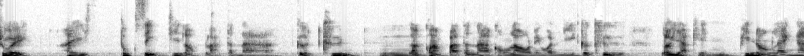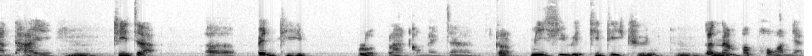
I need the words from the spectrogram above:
ช่วยให้ทุกสิ่งที่เราปรารถนาเกิดขึ้นอืมและความปรารถนาของเราในวันนี้ก็คือ เราอยากเห็นพี่น้องแรงงานไทยอืมที่จะเอ่อเป็นที่โปรดปรานของนายจ้างครับมีชีวิตที่ดีขึ้นอืมและนำพระพรเนี่ย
